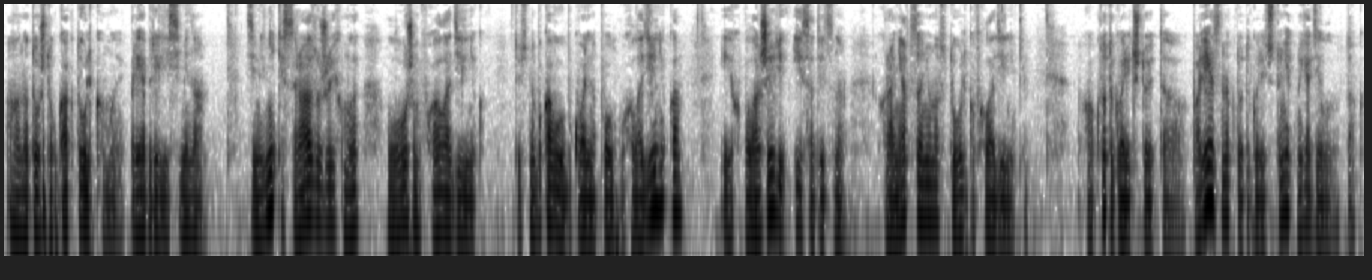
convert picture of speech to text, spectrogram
а, на то, что как только мы приобрели семена земляники, сразу же их мы ложим в холодильник. То есть на боковую буквально полку холодильника их положили и, соответственно, хранятся они у нас только в холодильнике. А кто-то говорит, что это полезно, кто-то говорит, что нет, но я делаю вот так.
